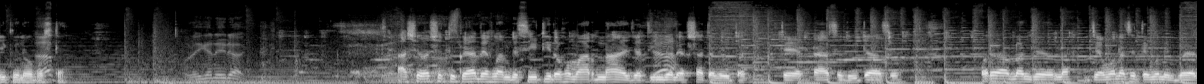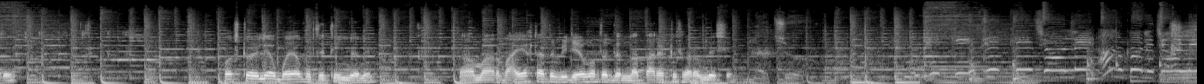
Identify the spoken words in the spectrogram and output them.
এই কোন অবস্থা। আশেপাশে টুকায়া দেখলাম যে সিটি এরকম আর নাই যে তিনজন একসাথে যে একটা আছে দুইটা আছে। পরে ভাবলাম যে না যেমন আছে তেমনই বয়া যায় কষ্ট হইলেও বয়া পড়ছে তিনজনে। তো আমার ভাই একটা তো ভিডিও করতে দেন না তার একটু সরম বেশি। থেকে থেকে চলে আগুন জ্বলে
